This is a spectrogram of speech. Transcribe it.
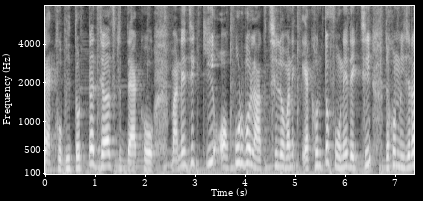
দেখো, ভিতরটা জাস্ট দেখো মানে যে কি অপূর্ব লাগছিল। মানে এখন তো ফোনে দেখছি, যখন নিজেরা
